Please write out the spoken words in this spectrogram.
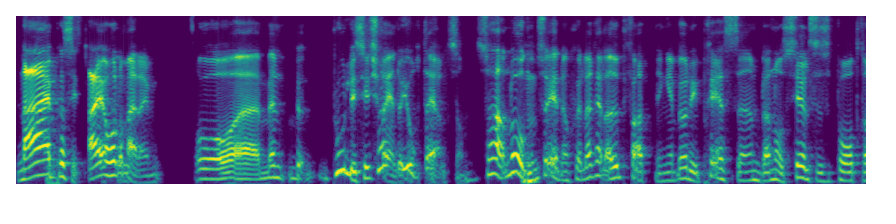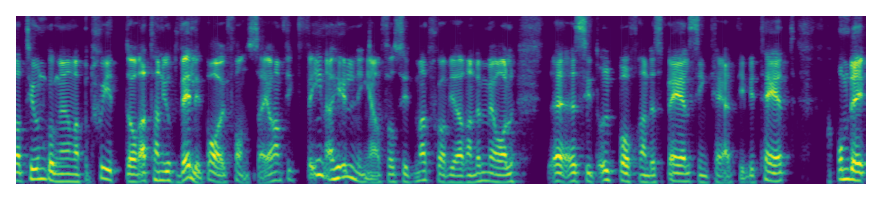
Nej, Mm. precis. Nej, jag håller med dig. Och, eh, men Pulisic har ändå gjort det alltså. Så här långt Mm. så är den generella uppfattningen både i pressen, bland oss Chelsea-supportrar, tongångarna på Twitter, att han gjort väldigt bra ifrån sig. Och han fick fina hyllningar för sitt matchavgörande mål, eh, sitt uppoffrande spel, sin kreativitet. Om det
